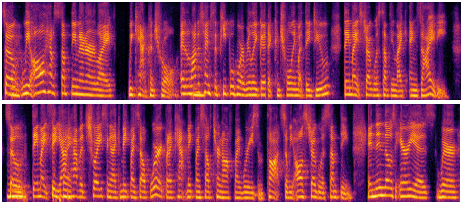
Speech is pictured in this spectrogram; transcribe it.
So we all have something in our life we can't control. And a lot mm-hmm. of times the people who are really good at controlling what they do, they might struggle with something like anxiety. So mm-hmm. they might say, good yeah, point. I have a choice and I can make myself work, but I can't make myself turn off my worrisome thoughts. So we all struggle with something. And then those areas where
